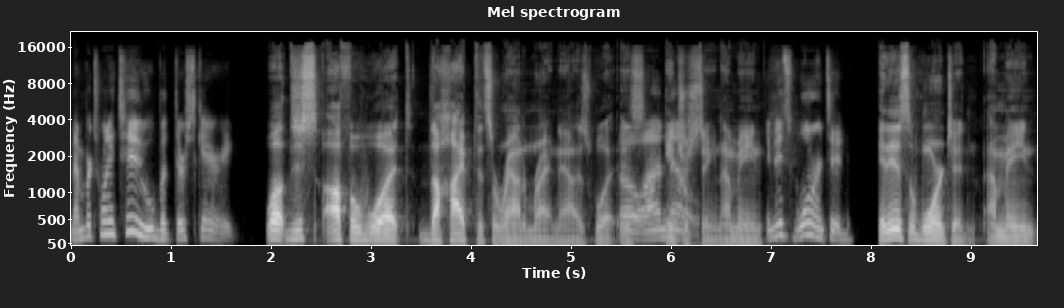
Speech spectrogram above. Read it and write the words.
Number 22, but they're scary. well, just off of what the hype that's around them right now is what is Oh, I interesting. I mean, And it's warranted. It is warranted. I mean,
